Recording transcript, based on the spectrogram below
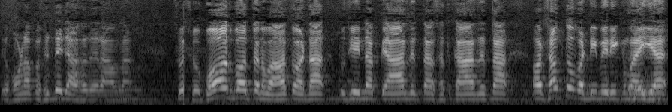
ਤੇ ਹੁਣ ਆਪਾਂ ਸਿੱਧੇ ਜਾ ਸਕਦੇ ਆਰਾਮ ਨਾਲ। ਸੋ- ਬਹੁਤ ਬਹੁਤ ਧੰਨਵਾਦ ਤੁਹਾਡਾ। ਤੁਸੀਂ ਇੰਨਾ ਪਿਆਰ ਦਿੱਤਾ ਸਤਿਕਾਰ ਦਿੱਤਾ ਔਰ ਸਭ ਤੋਂ ਵੱਡੀ ਮੇਰੀ ਕਮਾਈ ਹੈ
